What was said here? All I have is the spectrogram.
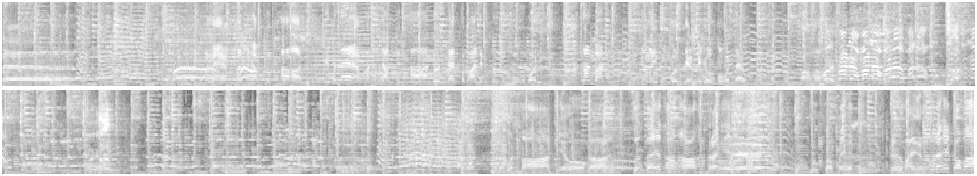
แน่มันแรกมันดับทุกทานที่มันแรกมันดับทุกทานรถแดนกระบาลยังคุ้นคูบอดีงานบ้านคุณยายบนต้นเสียงจะโยกโอ้แซวกันน้ำตาเฮ้ยมาแล้วมาแล้วมาแล้วมาแล้ว เที่ยวงานสนใจทางหาพระเอกถูกสเปคหรือไม่ผู้ใดก็ว่า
